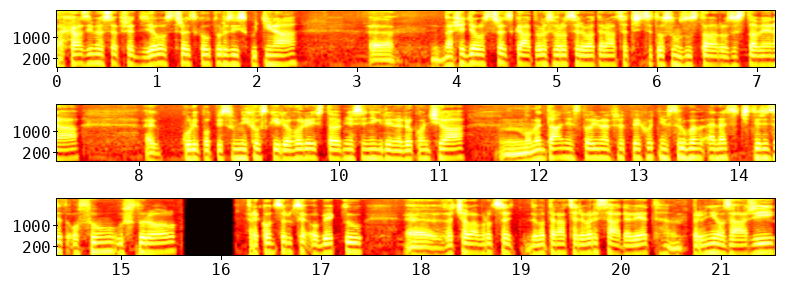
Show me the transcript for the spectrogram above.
Nacházíme se před dělostřeleckou tvrzí Skutina. Eh, naše dělostřelecká tvrz v roce 1938 zůstala rozestavěná. Eh, kvůli podpisu Mnichovské dohody stavebně se nikdy nedokončila. Momentálně stojíme před pěchotním srubem NS-48 u Sturol. Rekonstrukce objektu eh, začala v roce 1999, 1. září.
